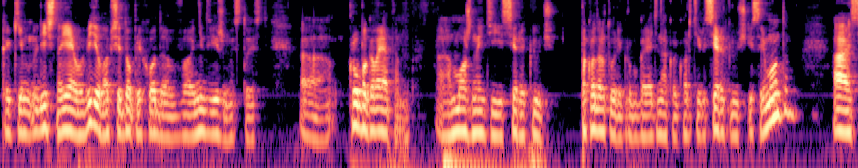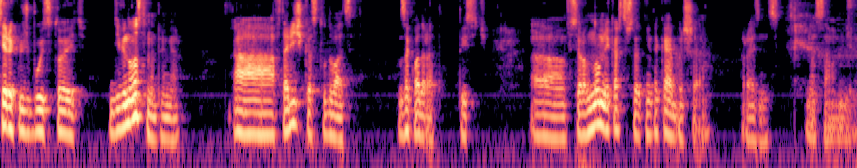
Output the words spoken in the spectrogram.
каким лично я его видел вообще до прихода в недвижимость. То есть, э, грубо говоря, там э, можно найти серый ключ по квадратуре, грубо говоря, одинаковой квартиры, серый ключ и с ремонтом, а серый ключ будет стоить 90, например, а вторичка 120 за квадрат тысяч. Э, все равно, мне кажется, что это не такая большая разница на самом деле.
